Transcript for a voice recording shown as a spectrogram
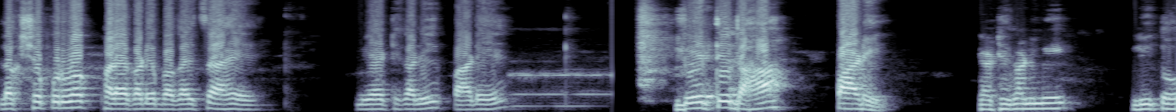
लक्षपूर्वक फळ्याकडे बघायचं आहे. मी या ठिकाणी पाडे बे ते दहा पाडे या ठिकाणी मी लिहितो.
